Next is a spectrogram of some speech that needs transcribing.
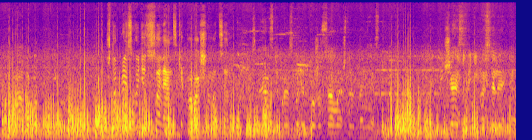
Наоборот, не Что происходит в Славянске, по вашим оценкам? в Славянске происходит то же самое, что и в Донецке. Часть населения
